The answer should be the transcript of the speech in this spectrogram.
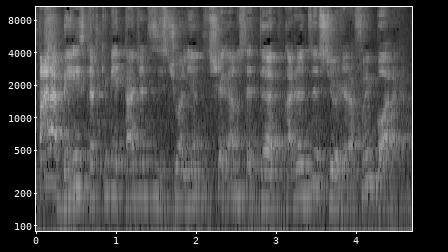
parabéns, que acho que metade já desistiu ali antes de chegar no setup. O cara já desistiu, já foi embora.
